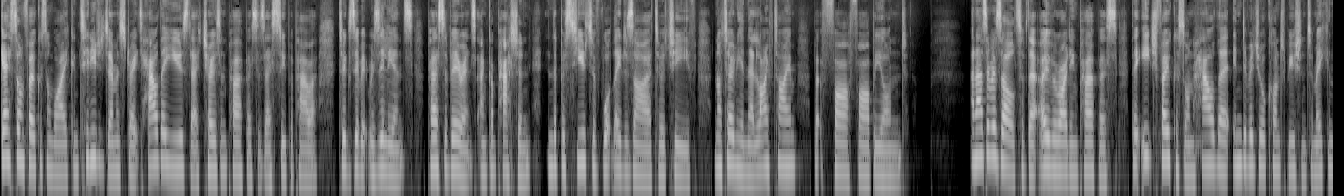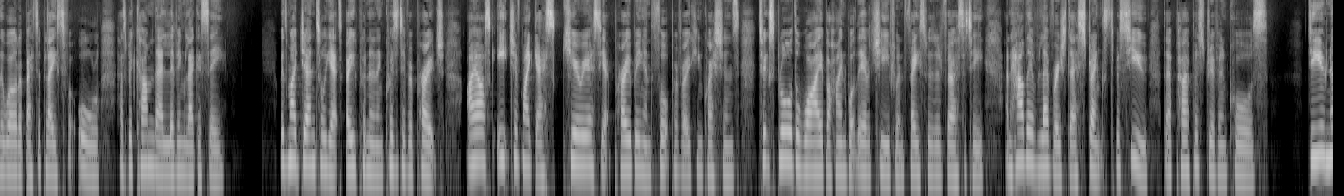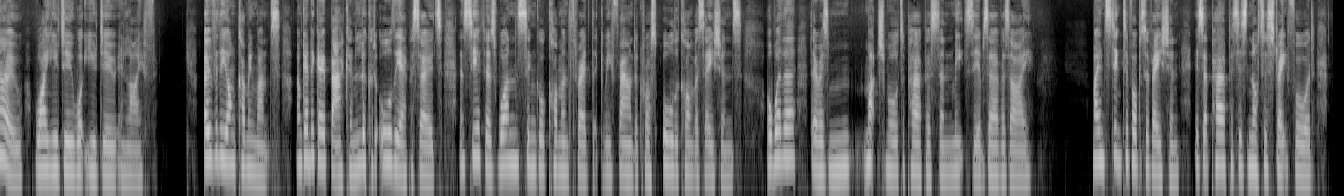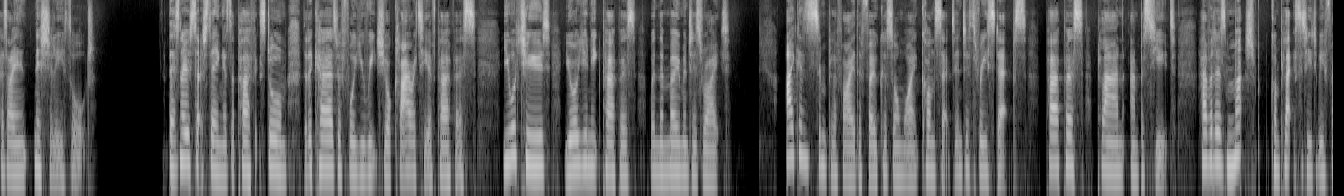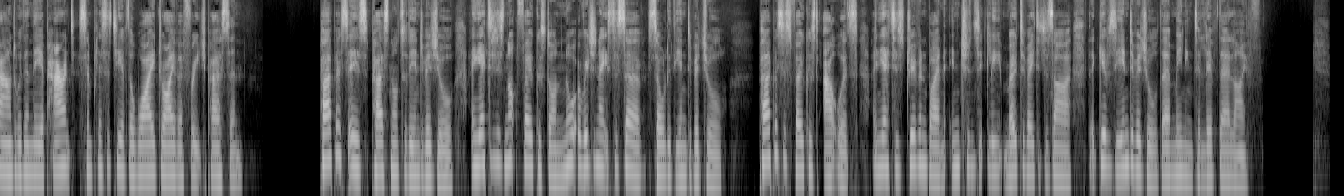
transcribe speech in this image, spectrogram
Guests on Focus on Why continue to demonstrate how they use their chosen purpose as their superpower to exhibit resilience, perseverance, and compassion in the pursuit of what they desire to achieve, not only in their lifetime, but far, far beyond. And as a result of their overriding purpose, they each focus on how their individual contribution to making the world a better place for all has become their living legacy. With my gentle yet open and inquisitive approach, I ask each of my guests curious yet probing and thought provoking questions to explore the why behind what they have achieved when faced with adversity and how they have leveraged their strengths to pursue their purpose driven cause. Do you know why you do what you do in life? Over the oncoming months, I'm going to go back and look at all the episodes and see if there's one single common thread that can be found across all the conversations or whether there is m- much more to purpose than meets the observer's eye. My instinctive observation is that purpose is not as straightforward as I initially thought. There's no such thing as a perfect storm that occurs before you reach your clarity of purpose. You will choose your unique purpose when the moment is right. I can simplify the focus on why concept into three steps purpose, plan, and pursuit. Have it as much complexity to be found within the apparent simplicity of the why driver for each person. Purpose is personal to the individual, and yet it is not focused on nor originates to serve solely the individual. Purpose is focused outwards, and yet is driven by an intrinsically motivated desire that gives the individual their meaning to live their life.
